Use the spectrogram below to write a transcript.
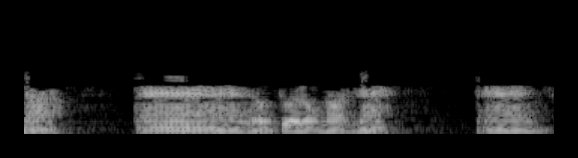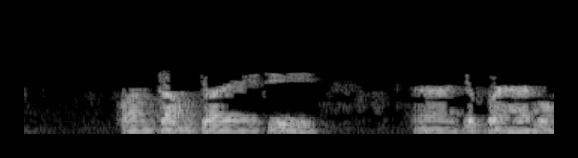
เนาะอ่าล้มตัวลงนอนนะอ่าความตั้งใจที่อ่าจะไปหาหลวง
